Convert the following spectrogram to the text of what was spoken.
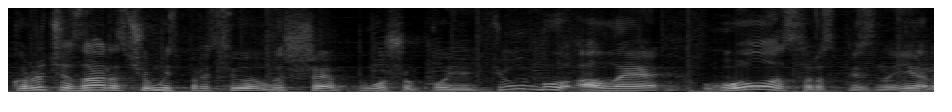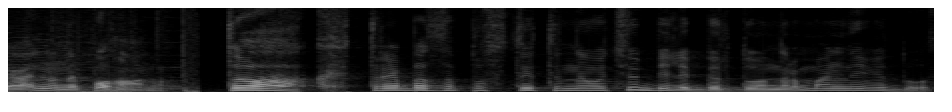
Коротше, зараз чомусь працює лише пошук по Ютубу, але голос розпізнає реально непогано. Так, треба запустити не оцю біліберду, а нормальний відос.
